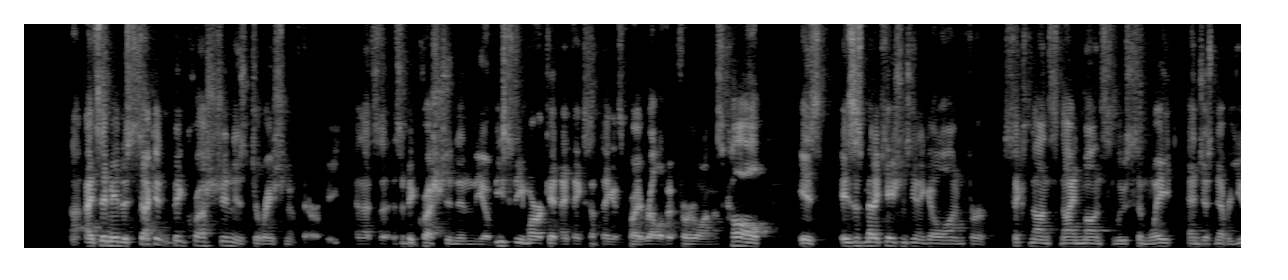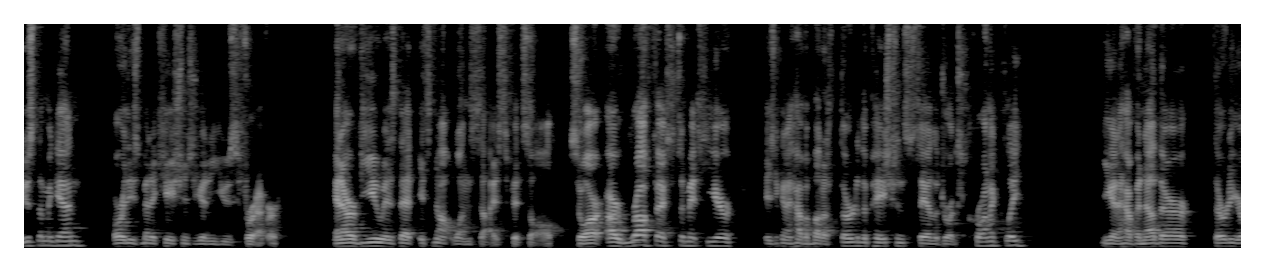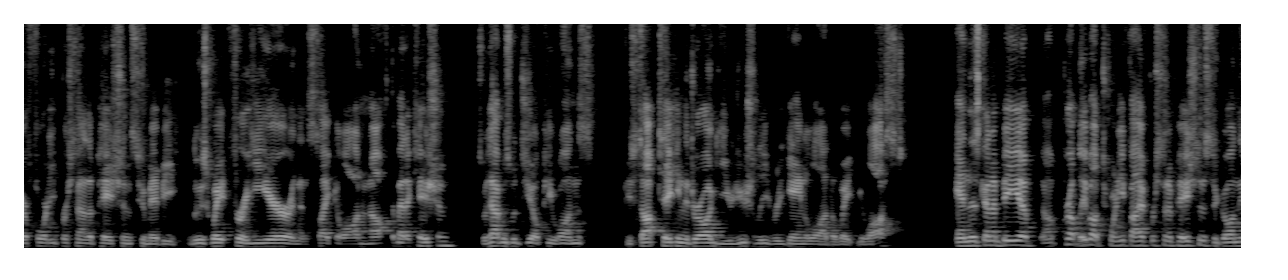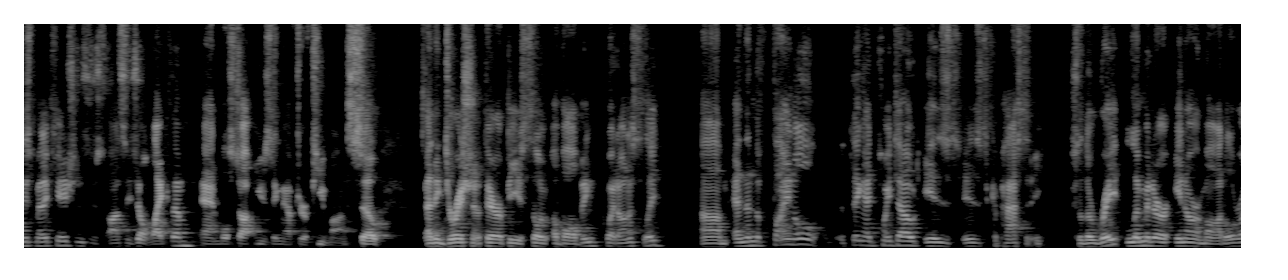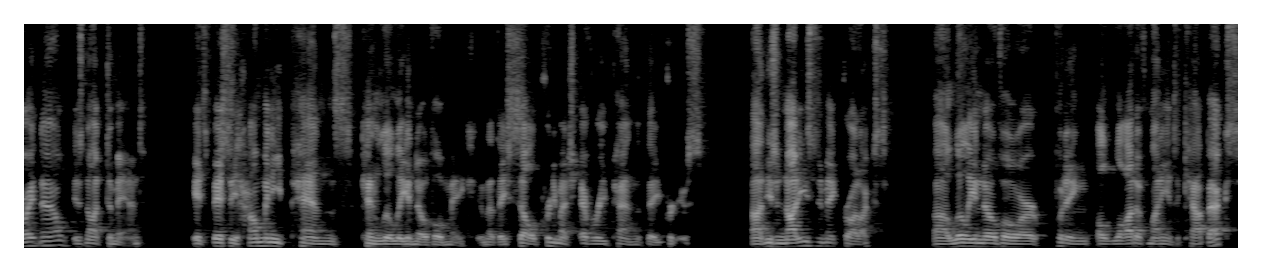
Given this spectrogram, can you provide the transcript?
Uh, I'd say maybe the second big question is duration of therapy, and that's a, it's a big question in the obesity market. And I think something that's probably relevant for everyone on this call is is this medications going to go on for six months, nine months, lose some weight, and just never use them again, or are these medications you're going to use forever? And our view is that it's not one size fits all. So our, our rough estimate here is you're going to have about a third of the patients stay on the drugs chronically. You're going to have another 30 or 40% of the patients who maybe lose weight for a year and then cycle on and off the medication. So what happens with GLP-1s, if you stop taking the drug, you usually regain a lot of the weight you lost. And there's going to be a, a, probably about 25% of patients who go on these medications who honestly don't like them and will stop using them after a few months. So I think duration of therapy is still evolving, quite honestly. Um, and then the final thing I'd point out is, is capacity. So the rate limiter in our model right now is not demand. It's basically how many pens can Lilly and Novo make, and that they sell pretty much every pen that they produce. Uh, these are not easy to make products. Uh, Lilly and Novo are putting a lot of money into capex.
